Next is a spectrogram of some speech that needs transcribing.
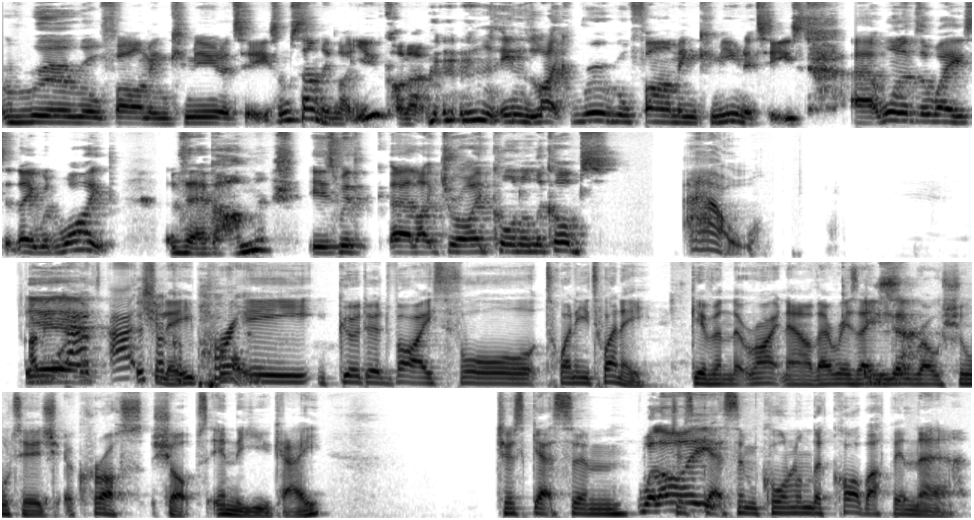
rural farming communities, I'm sounding like you, Connor, in like rural farming communities, uh, one of the ways that they would wipe their bum is with uh, like dried corn on the cobs. Ow. I mean, Yeah. that's actually like pretty good advice for 2020, given that right now there is a Exact- loo roll shortage across shops in the UK. Just get some. Well, just I- get some corn on the cob up in there.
